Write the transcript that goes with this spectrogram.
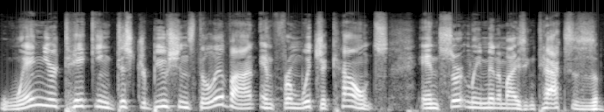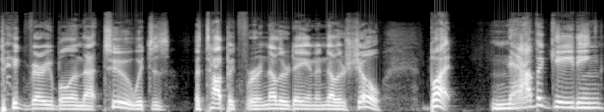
when you're taking distributions to live on and from which accounts, and certainly minimizing taxes is a big variable in that too, which is a topic for another day and another show. But navigating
